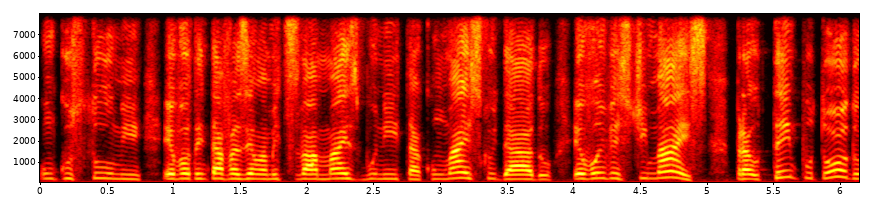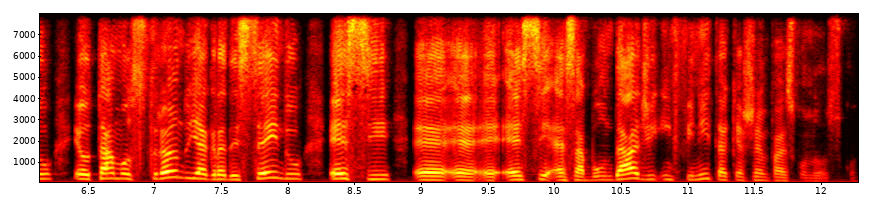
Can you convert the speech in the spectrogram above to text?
um costume, eu vou tentar fazer uma mitzvah mais bonita, com mais cuidado. Eu vou investir mais para o tempo todo eu estar tá mostrando e agradecendo esse, é, é, é, esse, essa bondade infinita que Hashem faz conosco.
